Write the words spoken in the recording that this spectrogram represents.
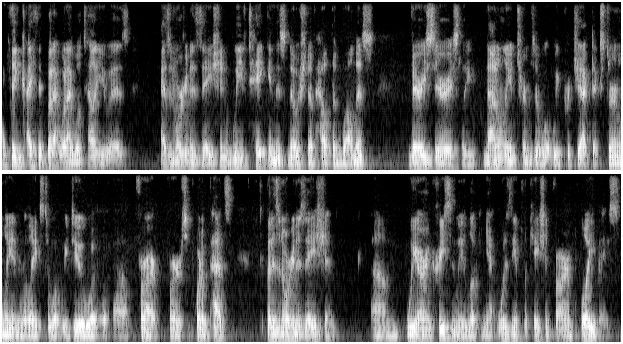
And I think, I think, but what I will tell you is, as an organization, we've taken this notion of health and wellness very seriously, not only in terms of what we project externally and relates to what we do uh, for our for our support of pets, but as an organization, um, we are increasingly looking at what is the implication for our employee base.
